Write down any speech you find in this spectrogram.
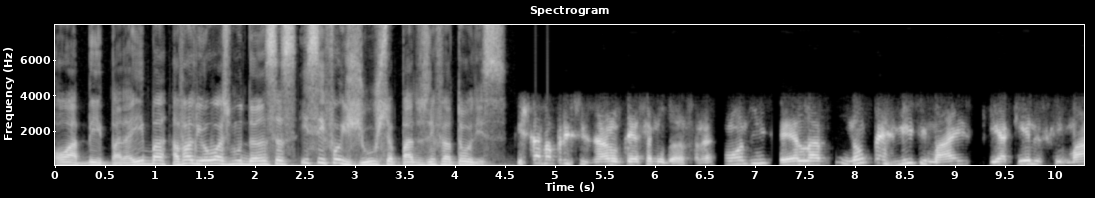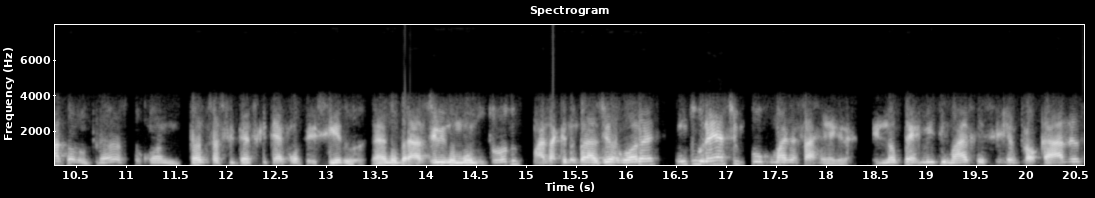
OAB Paraíba, avaliou as mudanças e se foi justa para os infratores. Estava precisando ter essa mudança, né? Onde ela não permite mais que aqueles que matam no trânsito, com tantos acidentes que têm acontecido né, no Brasil e no mundo todo, mas aqui no Brasil agora endurece um pouco mais essa regra. Ele não permite mais que sejam trocadas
